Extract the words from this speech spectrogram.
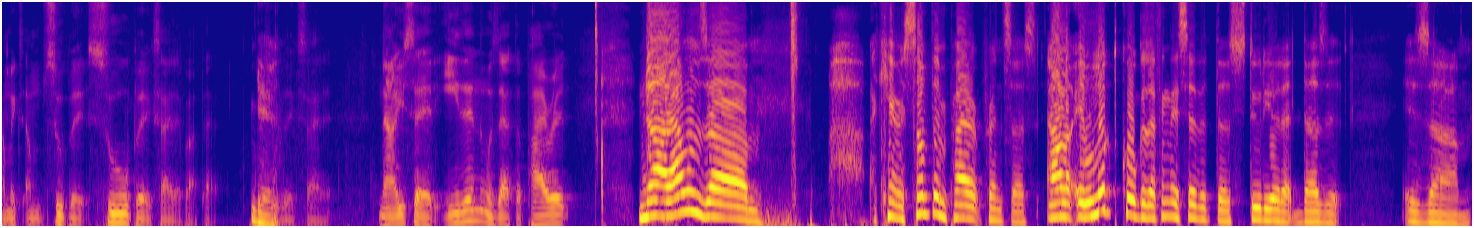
I'm ex- I'm super super excited about that. Yeah. super excited. Now you said Ethan was that the pirate? No, that one's um, I can't remember something Pirate Princess. I don't know. It looked cool because I think they said that the studio that does it is um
